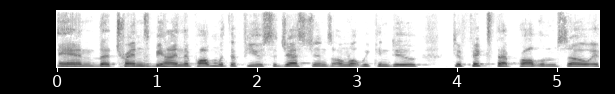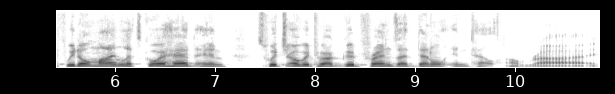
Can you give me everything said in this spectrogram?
and the trends behind the problem with a few suggestions on what we can do to fix that problem. So, if we don't mind, let's go ahead and switch over to our good friends at Dental Intel. All right.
